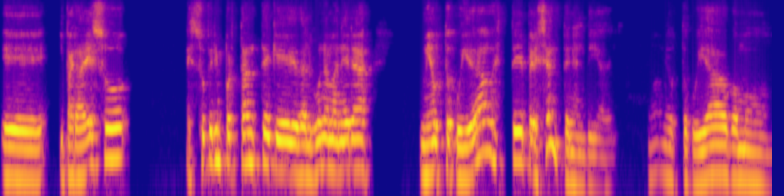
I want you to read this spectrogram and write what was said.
Eh, y para eso es súper importante que de alguna manera mi autocuidado esté presente en el día a día. ¿no? Mi autocuidado como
